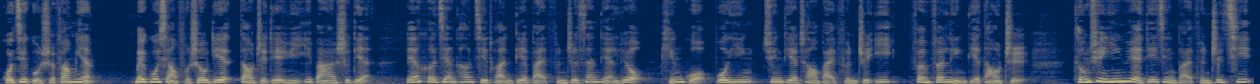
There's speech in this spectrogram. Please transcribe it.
国际股市方面，美股小幅收跌，道指跌逾一百二十点，联合健康集团跌百分之三点六，苹果、波音均跌超百分之一，纷纷领跌道指。腾讯音乐跌近百分之七，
